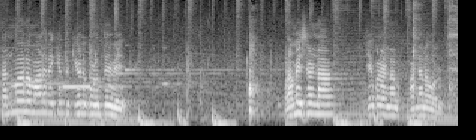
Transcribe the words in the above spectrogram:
ಸನ್ಮಾನ ಮಾಡಬೇಕೆಂದು ಕೇಳಿಕೊಳ್ಳುತ್ತೇವೆ. ರಮೇಶಣ್ಣ ಜೇಪಣ್ಣ ಅಣ್ಣನವರು.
